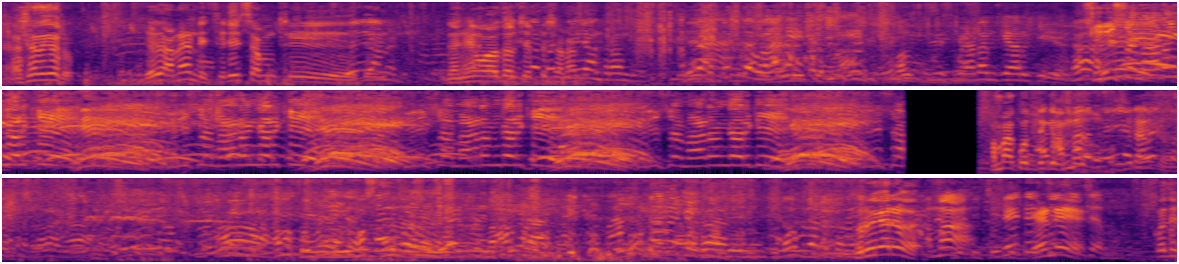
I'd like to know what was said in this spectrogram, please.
ప్రసాద్ గారు ఏదో అనండి శిరీషంకి ధన్యవాదాలు చెప్పేసి అనండి. శిరీష మేడం గారికి శిరీష మేడం గారికి శిరీష మేడం గారికి శిరీష మేడం గారికి. అమ్మా కొద్దిగా గురుగారు ఏంటి? కొద్ది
